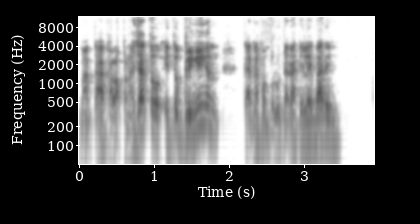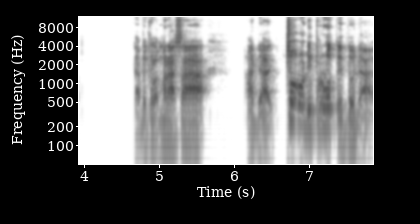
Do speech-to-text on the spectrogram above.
maka kalau pernah jatuh itu geringingan karena pembuluh darah dilebarin. Tapi kalau merasa ada coro di perut itu nah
